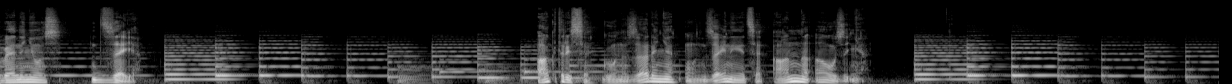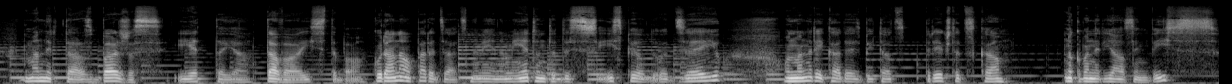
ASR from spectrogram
Šņurbēniņos dzēja. Aktrise Guna Zariņa un dzēniece Anna Auziņa. Man ir tās bažas iet tajā tavā istabā, kurā nav paredzēts nevienam iet, un tad es izpildot dzēju. Un man arī kādreiz bija tāds priekšstats, ka nu, ka man ir jāzina viss,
